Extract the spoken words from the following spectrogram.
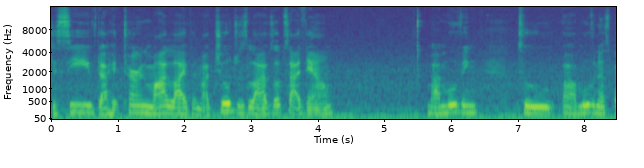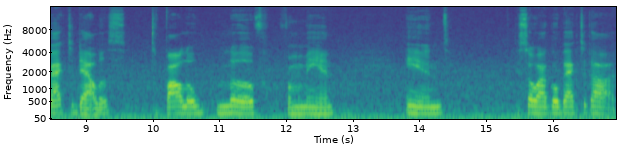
deceived. I had turned my life and my children's lives upside down by moving to uh, moving us back to Dallas to follow love from a man. And so I go back to God.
